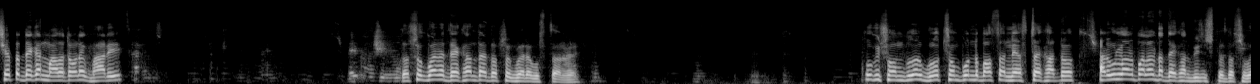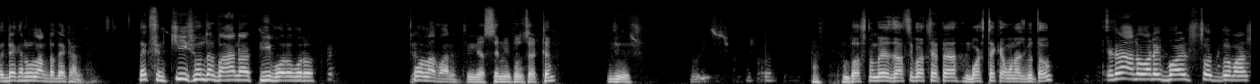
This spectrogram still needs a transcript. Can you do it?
শেপটা দেখেন মাথাটা অনেক ভারী। দর্শক ভাইরা দেখান তাই দর্শক ভাইরা বুঝতে পারবে। খুবই সম্পূর্ণ গ্রোথ সম্পূর্ণ বাচ্চা নেসটা খাটো। আর উলান পালানটা দেখান বিশেষ করে দর্শক ভাই দেখেন উলানটা দেখান। দেখছেন কি সুন্দর বান আর কি বড় বড় কলা বান। ঠিক আছে নিপুল চারটা জি। দশ নম্বরের জার্সি বাচ্চাটা বয়সটা কেমন আসবে তাও? এটা আনুমানিক বয়স চোদ্দ মাস।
